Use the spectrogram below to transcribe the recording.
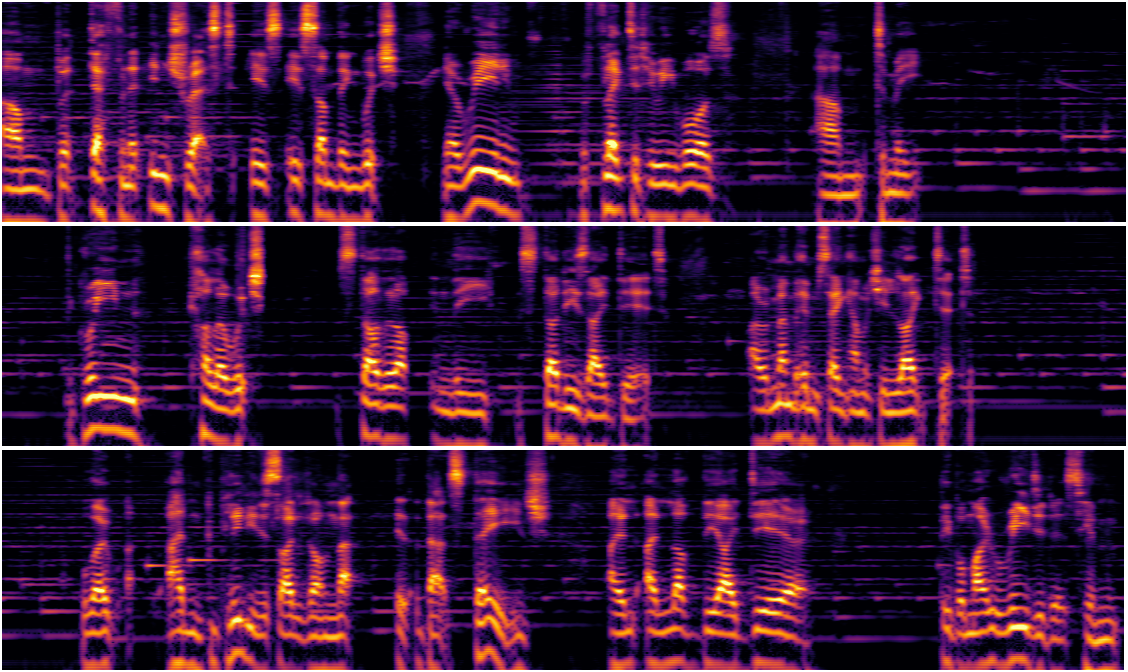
um, but definite interest is is something which you know really reflected who he was um, to me. The green colour, which started off in the studies I did, I remember him saying how much he liked it. Although I hadn't completely decided on that at that stage, I, I loved the idea people might read it as him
